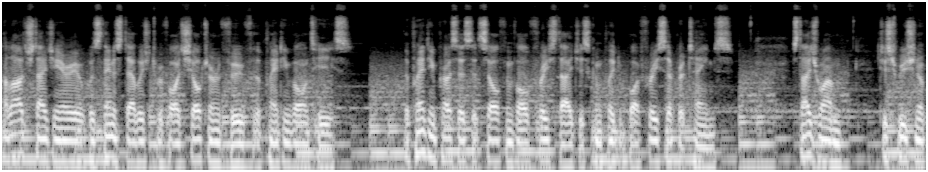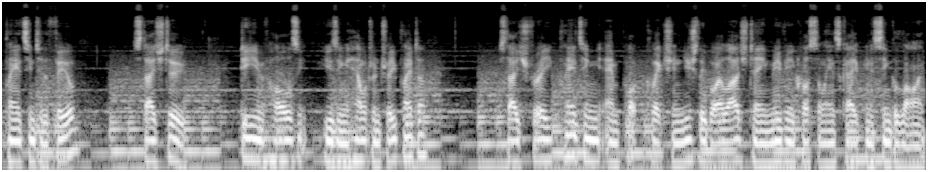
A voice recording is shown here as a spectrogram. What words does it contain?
A large staging area was then established to provide shelter and food for the planting volunteers. The planting process itself involved three stages completed by three separate teams. Stage 1 Distribution of plants into the field. Stage 2 Digging of holes using a Hamilton tree planter. Stage 3 Planting and pot collection, usually by a large team moving across the landscape in a single line.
